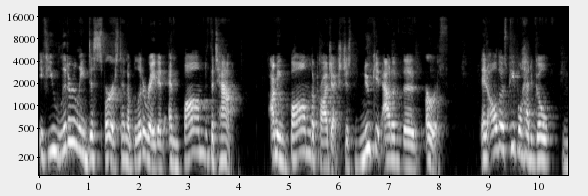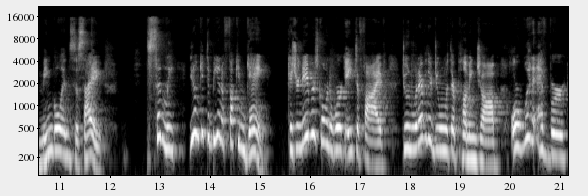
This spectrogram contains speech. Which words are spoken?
if you literally dispersed and obliterated and bombed the town i mean bomb the projects just nuke it out of the earth and all those people had to go mingle in society suddenly you don't get to be in a fucking gang because your neighbor's going to work eight to five, doing whatever they're doing with their plumbing job or whatever,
